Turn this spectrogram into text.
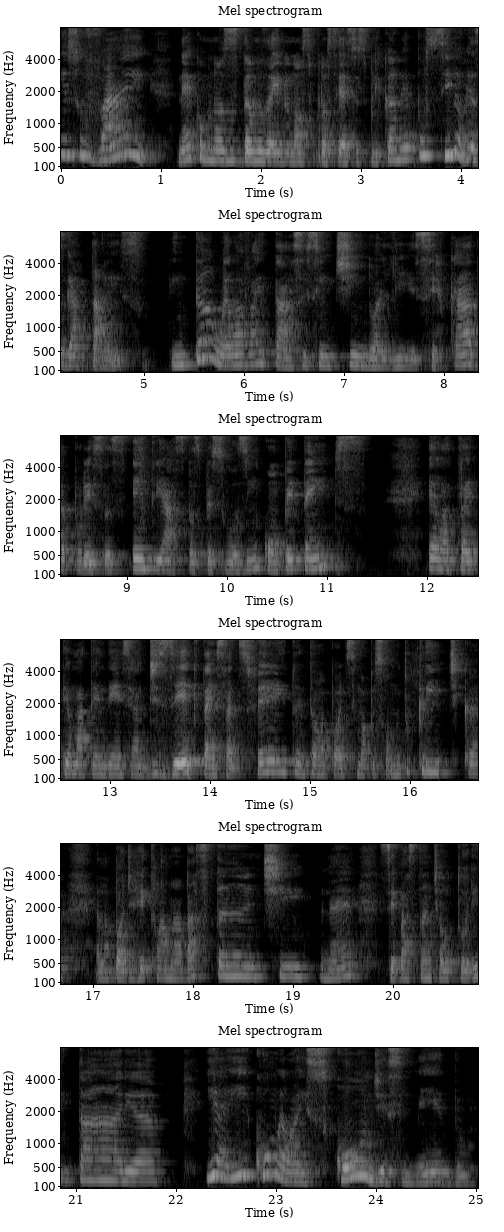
e isso vai, né? Como nós estamos aí no nosso processo explicando, é possível resgatar isso. Então, ela vai estar se sentindo ali cercada por essas, entre aspas, pessoas incompetentes. Ela vai ter uma tendência a dizer que está insatisfeita, então ela pode ser uma pessoa muito crítica, ela pode reclamar bastante, né? Ser bastante autoritária. E aí, como ela esconde esse medo,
